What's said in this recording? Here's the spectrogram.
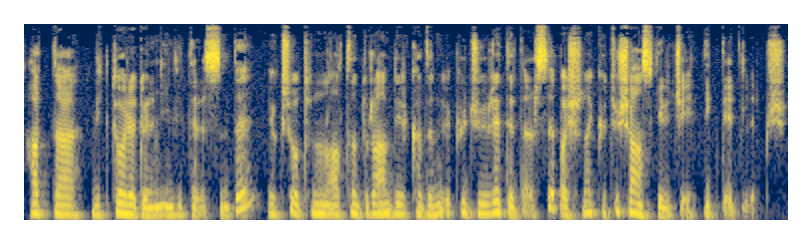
Hatta Victoria dönemi İngiltere'sinde öksü otunun altında duran bir kadının öpücüğü reddederse başına kötü şans geleceği dikte edilirmiş.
